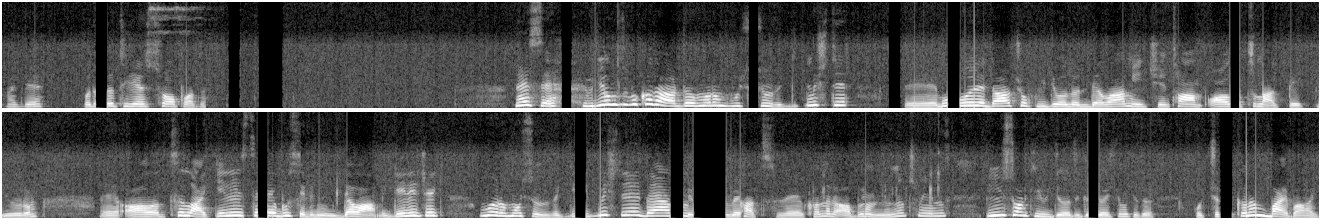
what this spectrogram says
Hadi. Bu da teleskop adı. Neyse videomuz bu kadardı. Umarım hoşunuza gitmiştir. Ee, böyle daha çok videoların devamı için tam 6 like bekliyorum. Ee, 6 like gelirse bu serinin devamı gelecek. Umarım hoşunuza gitmiştir. Beğenmeyi ve kat ve kanala abone olmayı unutmayınız. Bir sonraki videoda görüşmek üzere. Hoşçakalın. Bay bay.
